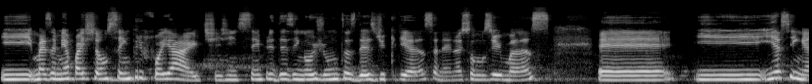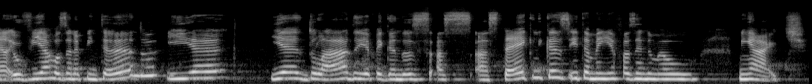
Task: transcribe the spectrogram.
e, mas a minha paixão sempre foi a arte. A gente sempre desenhou juntas desde criança, né? Nós somos irmãs. É, e, e, assim, eu via a Rosana pintando, ia, ia do lado, ia pegando as, as, as técnicas e também ia fazendo meu, minha arte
